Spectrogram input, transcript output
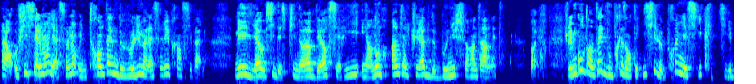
Alors, officiellement, il y a seulement une trentaine de volumes à la série principale. Mais il y a aussi des spin-offs, des hors-séries et un nombre incalculable de bonus sur Internet. Bref, je vais me contenter de vous présenter ici le premier cycle, qui est,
